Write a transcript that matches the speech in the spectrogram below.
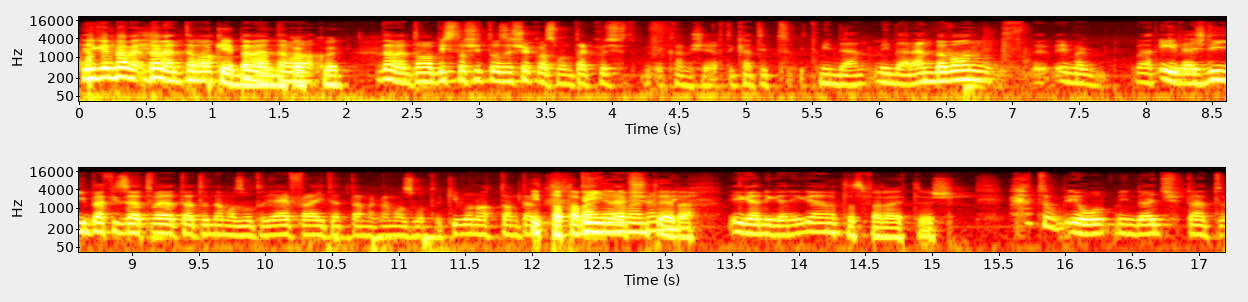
Egyébként beme- bementem a, A bementem a, akkor. bementem a biztosítóhoz, és ők azt mondták, hogy ők nem is értik, hát itt, itt minden, minden rendben van, én meg hát éves díj befizetve, tehát nem az volt, hogy elfelejtettem, meg nem az volt, hogy kivonattam. Tehát Itt a tabányára mentél be? Igen, igen, igen. Hát az felejtős. Hát jó, mindegy, tehát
